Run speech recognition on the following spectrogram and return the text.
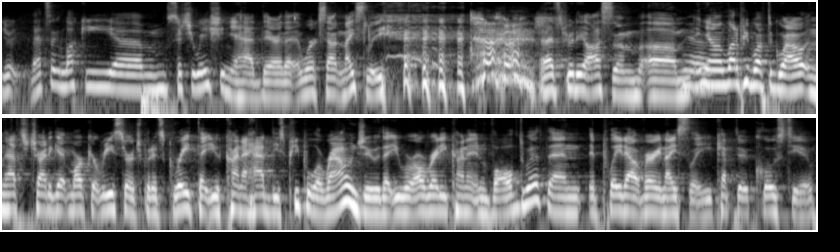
you're, that's a lucky um, situation you had there that works out nicely. that's pretty awesome. Um, yeah. and, you know, a lot of people have to go out and have to try to get market research, but it's great that you kind of had these people around you that you were already kind of involved with, and it played out very nicely. You kept it close to you.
